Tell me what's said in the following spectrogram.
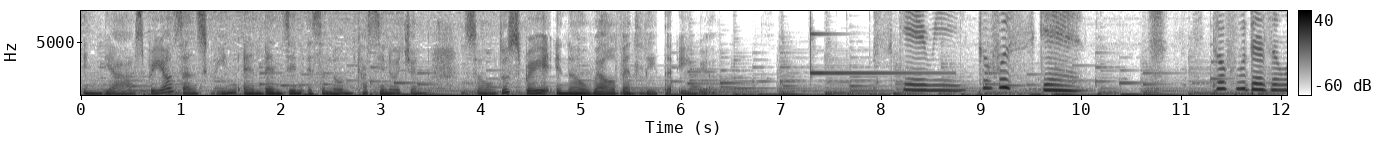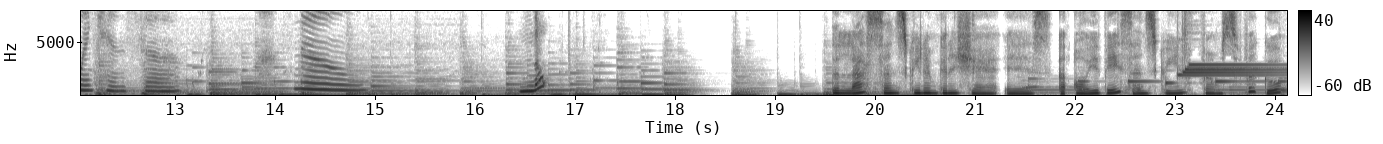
in their spray-on sunscreen and benzene is a known carcinogen, so do spray it in a area. Cancer. No. Nope. The last sunscreen I'm gonna share is an oil-based sunscreen from Supergoop.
